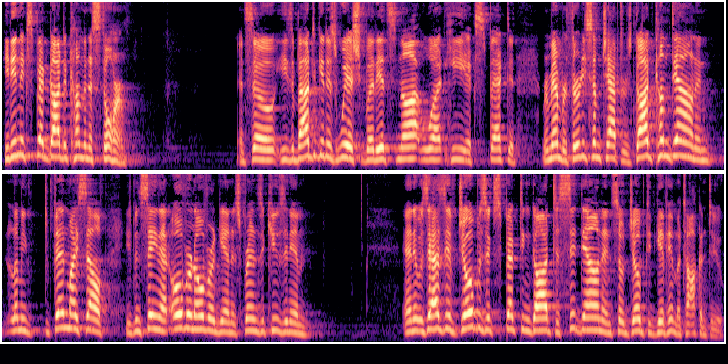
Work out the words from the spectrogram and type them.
He didn't expect God to come in a storm. And so he's about to get his wish, but it's not what he expected. Remember, 30 some chapters, God come down and let me defend myself. He's been saying that over and over again, his friends accusing him. And it was as if Job was expecting God to sit down and so Job could give him a talking to.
